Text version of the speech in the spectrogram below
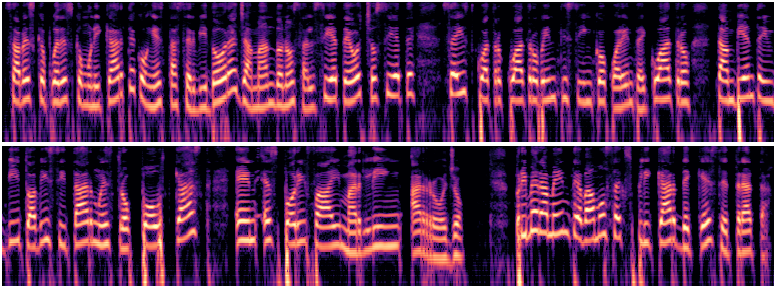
sabes que puedes comunicarte con esta servidora llamándonos al 787-644-2544. También te invito a visitar nuestro podcast en Spotify Marlín Arroyo. Primeramente vamos a explicar de qué se trata.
